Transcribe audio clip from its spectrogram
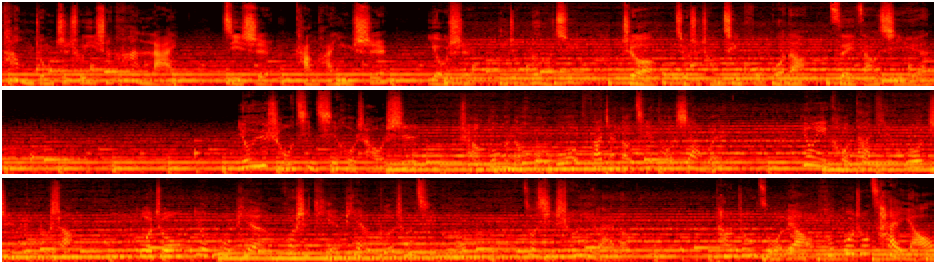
烫中织出一身汗来，既是抗寒御湿，又是一种乐趣。这就是重庆火锅的最早起源。由于重庆气候潮湿，船工们的火锅发展到街头巷尾，用一口大铁锅置于炉上，锅中用木片或是铁片隔成几格，做起生意来了。汤中佐料和锅中菜肴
